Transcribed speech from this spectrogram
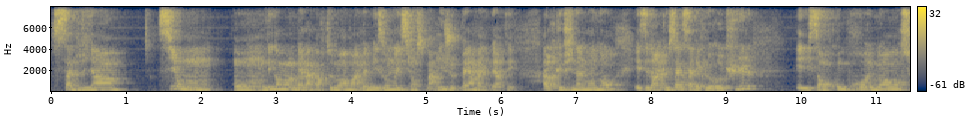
ça devient, si on, on est dans le même appartement, dans la même maison, et si on se marie, je perds ma liberté. Alors que finalement, non. Et c'est vrai que ça, c'est avec le recul, et c'est en comprenant ce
